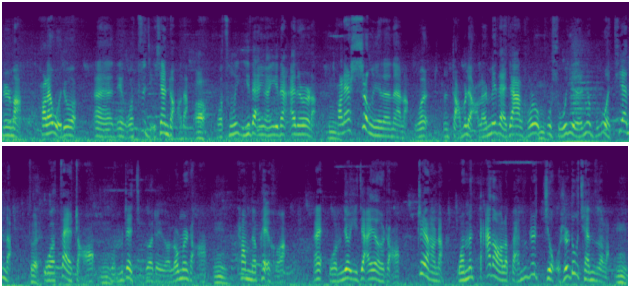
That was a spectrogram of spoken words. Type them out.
知道吗？后来我就呃那个我自己先找的啊，我从一单元一单挨堆儿的嗯，后来剩下的那了我嗯找不了了，人没在家了，或者我不熟悉，人家不给我签的，对我再找嗯我们这几个这个楼门长，嗯他们的配合，哎，我们就一家一个找，这样呢，我们达到了百分之九十都签字了。嗯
